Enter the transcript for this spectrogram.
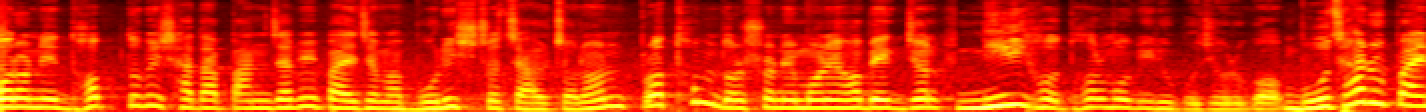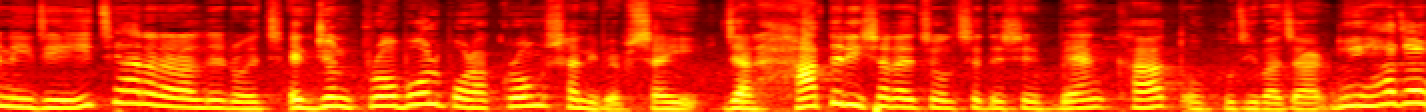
পরনে ধপধপে সাদা পাঞ্জাবি, পায়জামা, বলিষ্ঠ চালচলন। প্রথম দর্শনে মনে হবে একজন নিরীহ ধর্মবীর বুজুর্গ বোঝার উপায় নেই যে এই চেহারার আড়ালে রয়েছে একজন প্রবল পরাক্রমশালী ব্যবসায়ী, যার হাতের ইশারায় চলছে দেশের ব্যাংক খাত ও পুঁজিবাজার। দুই হাজার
